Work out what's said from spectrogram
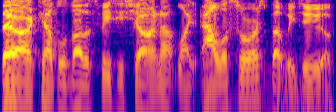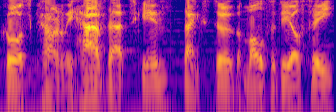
there are a couple of other species showing up, like Allosaurus, but we do, of course, currently have that skin, thanks to the Malta DLC.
